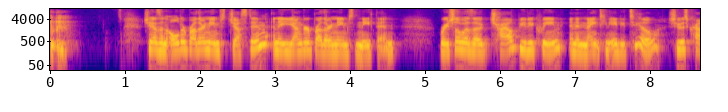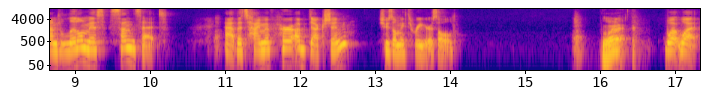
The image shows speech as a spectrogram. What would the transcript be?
she has an older brother named Justin and a younger brother named Nathan. Rachel was a child beauty queen, and in 1982, she was crowned Little Miss Sunset. At the time of her abduction, she was only three years old. What? What? What?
